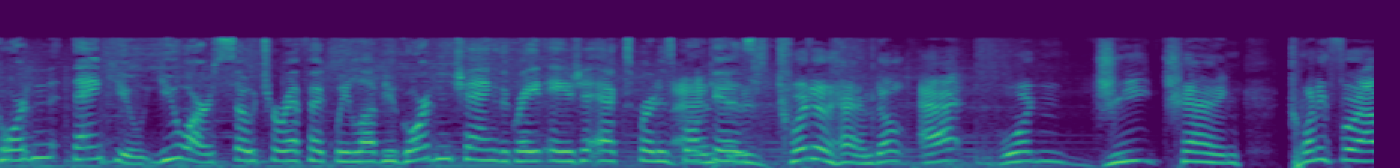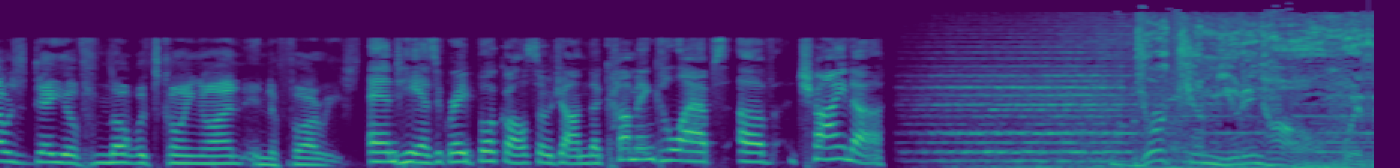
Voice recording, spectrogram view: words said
Gordon, thank you. You are so terrific. We love you. Gordon Chang, the great Asia expert. His book and is his Twitter handle at Gordon G Chang. 24 hours a day, you'll know what's going on in the Far East. And he has a great book also, John, The Coming Collapse of China. You're commuting home with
